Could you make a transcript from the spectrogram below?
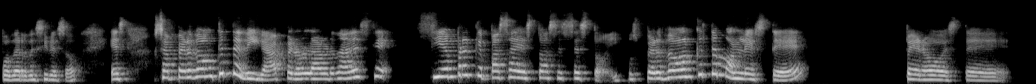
poder decir eso, es, o sea, perdón que te diga, pero la verdad es que siempre que pasa esto, haces esto, y pues perdón que te moleste, pero este,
